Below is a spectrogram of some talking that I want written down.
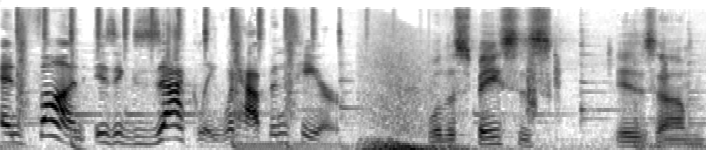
and fun is exactly what happens here. Well, the space is, is um,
